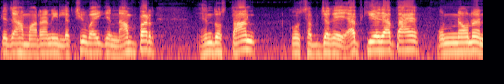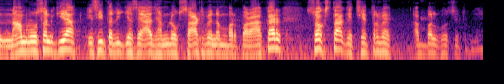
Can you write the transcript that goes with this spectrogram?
कि जहाँ महारानी लक्ष्मीबाई के नाम पर हिंदुस्तान को सब जगह याद किया जाता है। उन्होंने नाम रोशन किया। इसी तरीके से आज हम लोग साठवें नंबर पर आकर स्वच्छता के क्षेत्र में अब्बल घोषित हुए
